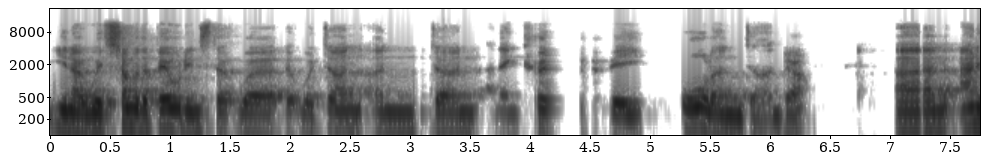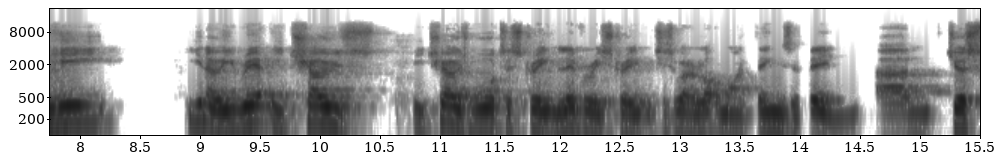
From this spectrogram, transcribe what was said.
you know, with some of the buildings that were that were done undone and then could be all undone. Yeah. Um, and he, you know, he re- he chose he chose Water Street and Livery Street, which is where a lot of my things have been, um, just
